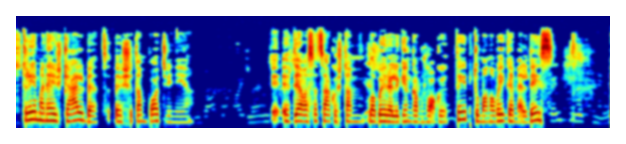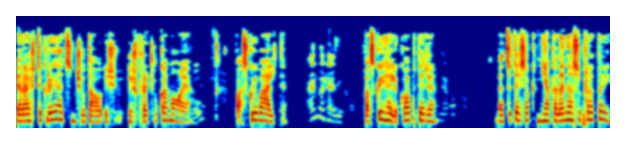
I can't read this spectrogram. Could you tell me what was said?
tu turėjai mane išgelbėt e, šitam potvinyje. Ir Dievas atsako šitam labai religingam žmogui, taip, tu mano vaiką meldėjai. Ir aš tikrai atsinčiau tau iš, iš pradžių kanoją, paskui valti, paskui helikopterį, bet tu tiesiog niekada nesupratai.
